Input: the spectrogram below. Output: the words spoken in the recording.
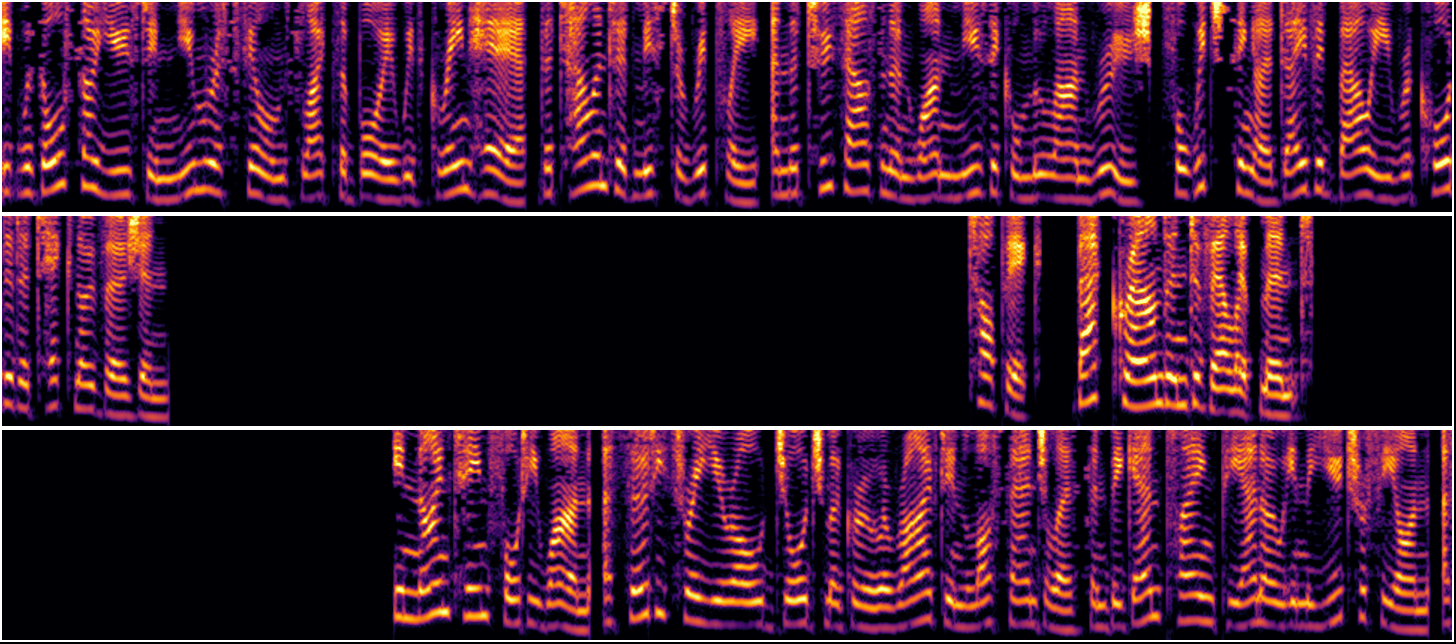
It was also used in numerous films like The Boy with Green Hair, The Talented Mr. Ripley, and the 2001 musical Moulin Rouge, for which singer David Bowie recorded a techno version. Topic. Background and development In 1941, a 33-year-old George McGrew arrived in Los Angeles and began playing piano in the Eutrophion, a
